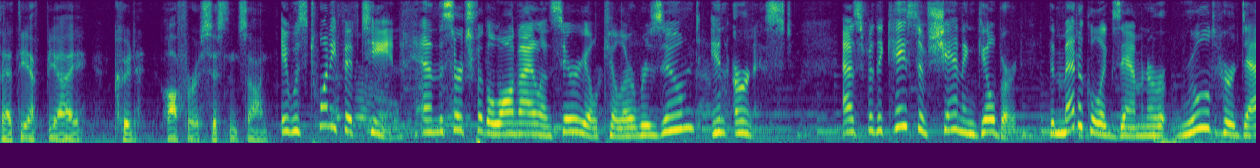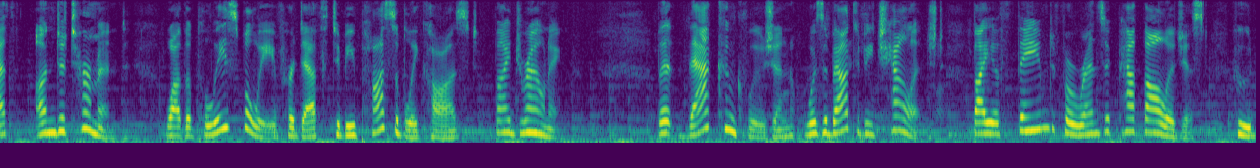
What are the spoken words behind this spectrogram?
that the FBI could offer assistance on. It was 2015, and the search for the Long Island serial killer resumed in earnest. As for the case of Shannan Gilbert, the medical examiner ruled her death undetermined, while the police believe her death to be possibly caused by drowning. But that conclusion was about to be challenged by a famed forensic pathologist who'd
